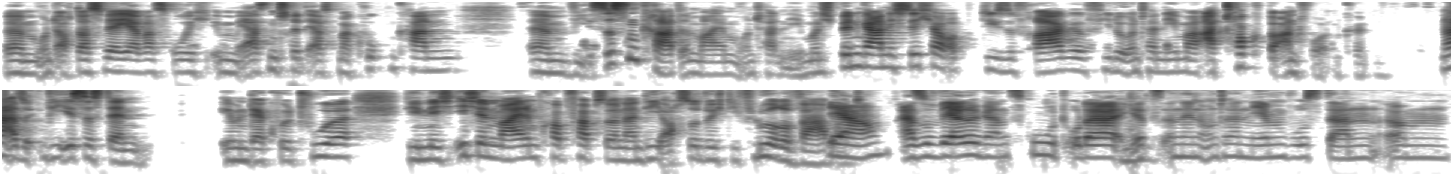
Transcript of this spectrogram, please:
Ähm, und auch das wäre ja was, wo ich im ersten Schritt erstmal gucken kann, ähm, wie ist es denn gerade in meinem Unternehmen? Und ich bin gar nicht sicher, ob diese Frage viele Unternehmer ad hoc beantworten können. Na, also wie ist es denn in der Kultur, die nicht ich in meinem Kopf habe, sondern die auch so durch die Flure wabert? Ja, also wäre ganz gut. Oder mhm. jetzt in den Unternehmen, wo es dann ähm,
